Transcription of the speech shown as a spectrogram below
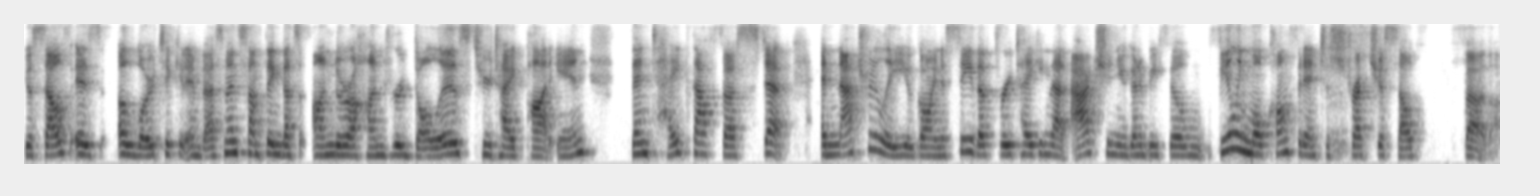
yourself is a low ticket investment, something that's under a hundred dollars to take part in. Then take that first step. And naturally, you're going to see that through taking that action, you're going to be feel, feeling more confident to stretch yourself further.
